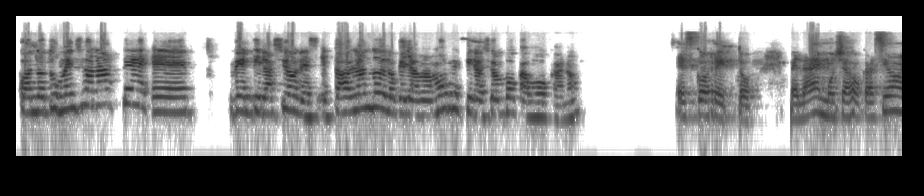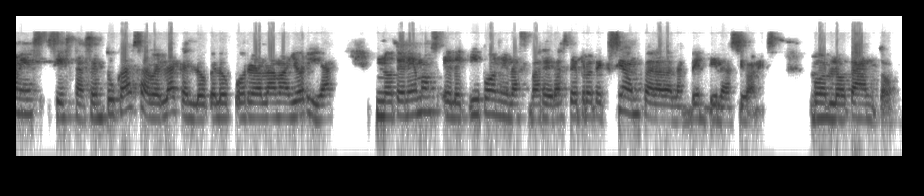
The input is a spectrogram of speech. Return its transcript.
Cuando tú mencionaste eh, ventilaciones, estás hablando de lo que llamamos respiración boca a boca, ¿no? Es correcto, ¿verdad? En muchas ocasiones, si estás en tu casa, ¿verdad? Que es lo que le ocurre a la mayoría, no tenemos el equipo ni las barreras de protección para dar las ventilaciones. Por lo tanto,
